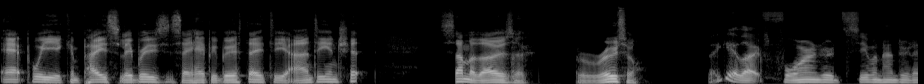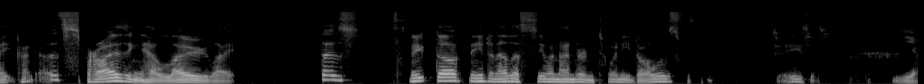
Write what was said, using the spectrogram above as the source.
app where you can pay celebrities to say happy birthday to your auntie and shit? Some of those are brutal. They get like 400, 700, 800. It's surprising how low, like, does Snoop Dogg need another $720? Jesus. Yeah.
